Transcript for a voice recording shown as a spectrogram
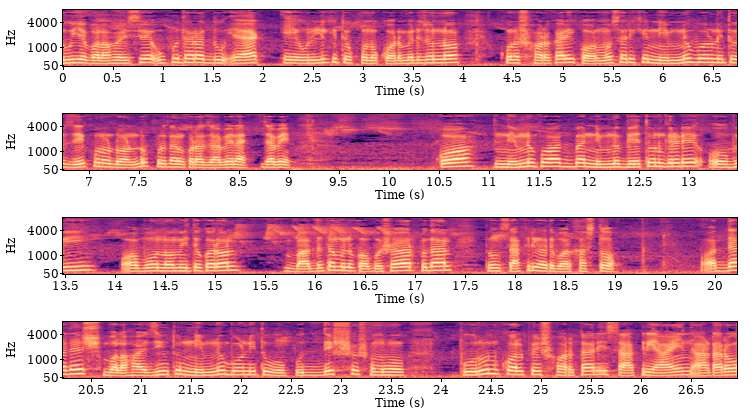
দুইয়ে বলা হয়েছে, উপধারা দু এক এ উল্লিখিত কোনো কর্মের জন্য কোনো সরকারি কর্মচারীকে নিম্ন বর্ণিত যে কোনো দণ্ড প্রদান করা যাবে না, যাবে। ক নিম্ন পদ বা নিম্ন বেতন গ্রেডে অবি অবনমিতকরণ, বাধ্যতামূলক অবসর প্রদান এবং চাকরি হতে বরখাস্ত। অধ্যাদেশ বলা হয়, যেহেতু নিম্ন বর্ণিত উদ্দেশ্য সমূহ পূরণকল্পে সরকারি চাকরি আইন আঠারো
